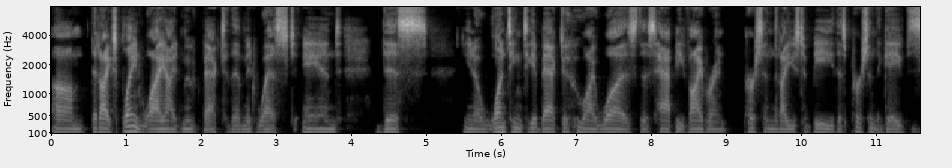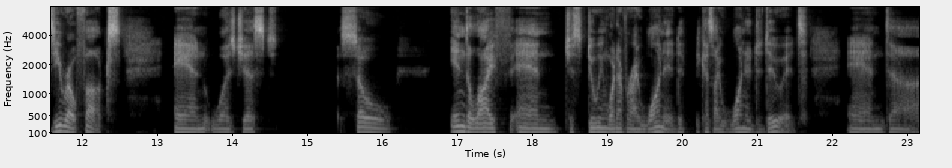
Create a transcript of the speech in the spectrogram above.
um, that I explained why I'd moved back to the Midwest and this you know, wanting to get back to who I was, this happy, vibrant person that I used to be, this person that gave zero fucks and was just so into life and just doing whatever I wanted because I wanted to do it. And uh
